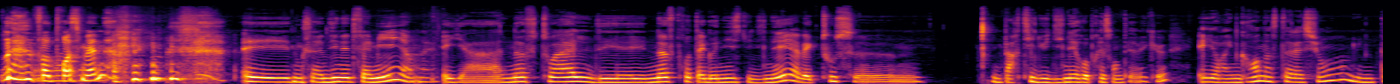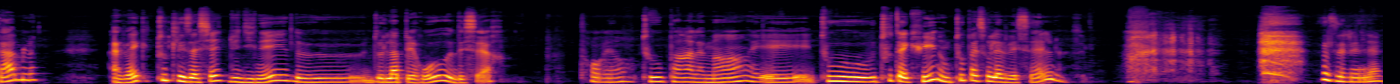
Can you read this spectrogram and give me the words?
enfin trois semaines. et donc c'est un dîner de famille et il y a neuf toiles des neuf protagonistes du dîner avec tous euh, une partie du dîner représentée avec eux. Et il y aura une grande installation d'une table avec toutes les assiettes du dîner, de, de l'apéro au dessert. Trop bien. Tout peint à la main et tout, tout à cuit, donc tout passe au lave-vaisselle. c'est génial.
